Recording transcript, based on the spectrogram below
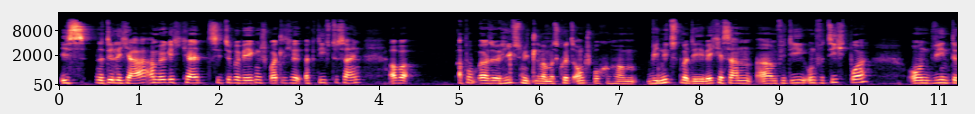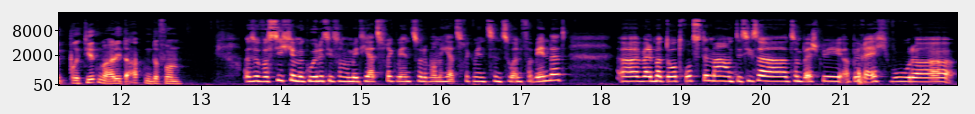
ist natürlich auch eine Möglichkeit, sie zu bewegen, sportlich aktiv zu sein, aber also Hilfsmittel, wenn wir es kurz angesprochen haben, wie nützt man die? Welche sind ähm, für die unverzichtbar und wie interpretiert man auch die Daten davon? Also was sicher mal gut ist, ist, wenn man mit Herzfrequenz oder wenn man Herzfrequenzsensoren verwendet, weil man da trotzdem auch, und das ist auch zum Beispiel ein Bereich, wo der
